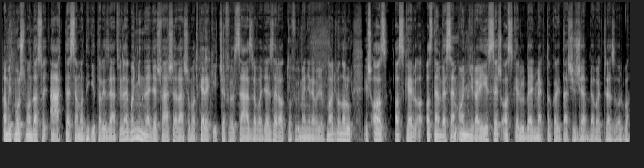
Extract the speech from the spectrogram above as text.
Amit most mondasz, hogy átteszem a digitalizált világba, hogy minden egyes vásárlásomat kerekítse föl százra vagy ezer, attól függ, mennyire vagyok nagyvonalú, és az, az kerül, azt nem veszem annyira észre, és az kerül be egy meg megtakarítási zsebbe vagy trezorba.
